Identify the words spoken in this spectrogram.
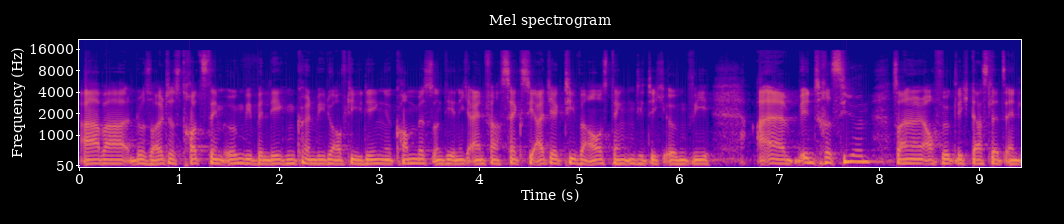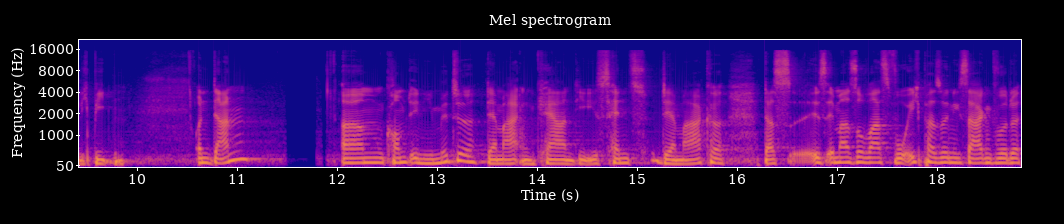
aber du solltest trotzdem irgendwie belegen können, wie du auf die Ideen gekommen bist und dir nicht einfach sexy Adjektive ausdenken, die dich irgendwie äh, interessieren, sondern auch wirklich das letztendlich bieten. Und dann ähm, kommt in die Mitte der Markenkern, die Essenz der Marke. Das ist immer sowas, wo ich persönlich sagen würde,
